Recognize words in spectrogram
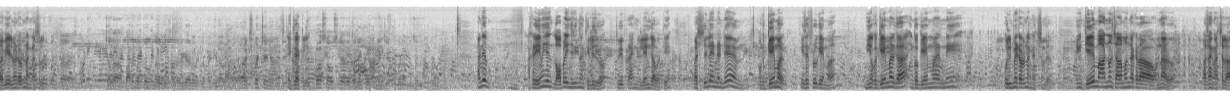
Ravi out నాకు నచ్చలేదు. ఎగ్జాక్ట్లీ అంటే అక్కడ ఏమి లోపల ఏం జరిగింది నాకు తెలీదు టు బి ఫ్రాంక్ లేను కాబట్టి. బట్ స్టిల్ ఏంటంటే ఒక gamer is a true gamer నీ ఒక గేమర్గా ఇంకో గేమర్ని ఎలిమినేట్ అవ్వడం నాకు నచ్చడం లేదు ఇంకా గేమ్ ఆడిన వాళ్ళు చాలామంది అక్కడ ఉన్నారు. అది నాకు నచ్చలా.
